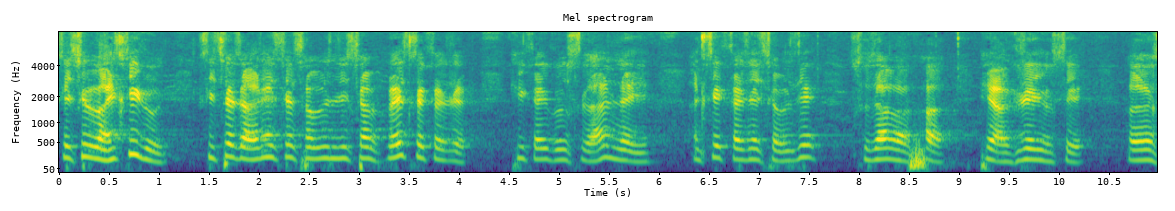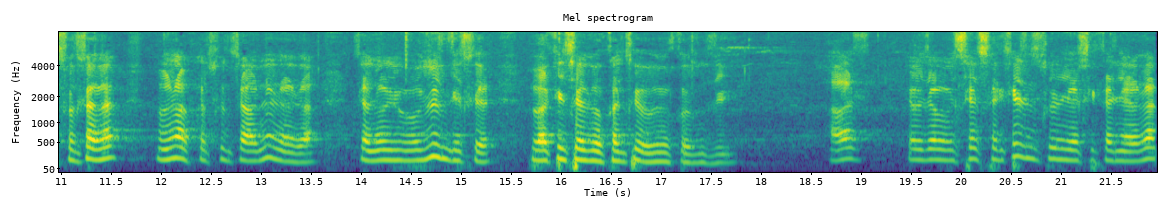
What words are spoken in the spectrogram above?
त्याची माहिती घेऊन तिथं जाण्याच्या संबंधीचा प्रयत्न करणं ही काही गोष्ट लहान नाही. आणि ते करण्याच्यामध्ये म्हणजे सुधा बाफा हे आग्रही होते. मला स्वतःला मनापासूनचा आनंद आला त्यांना मी बोलून घेतलं. बाकीच्या लोकांची ओळख करून दिली आज एवढ्या मोठ्या संख्येने तुम्ही या ठिकाणी आला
